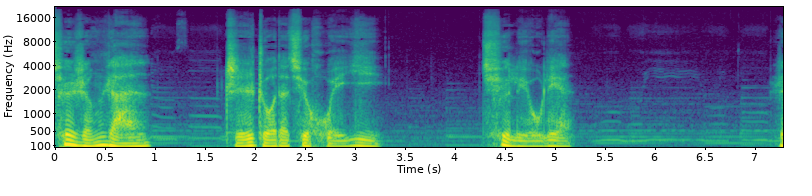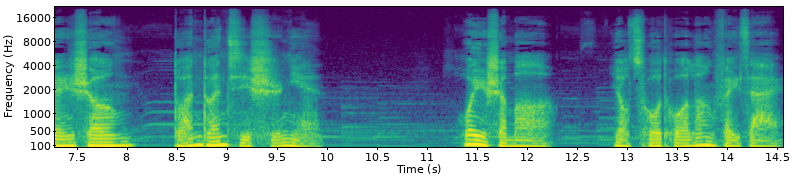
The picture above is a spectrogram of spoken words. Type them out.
却仍然执着的去回忆，去留恋。人生短短几十年，为什么要蹉跎浪费在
